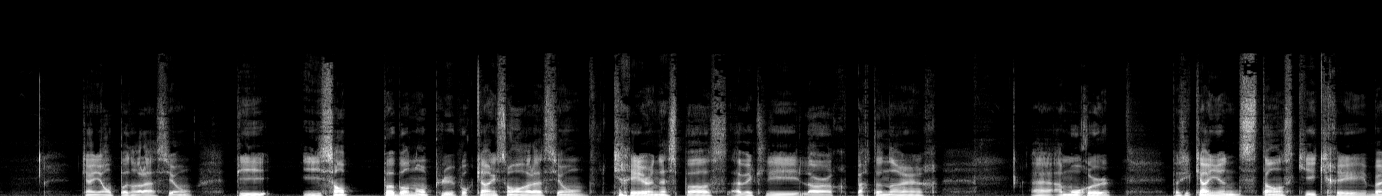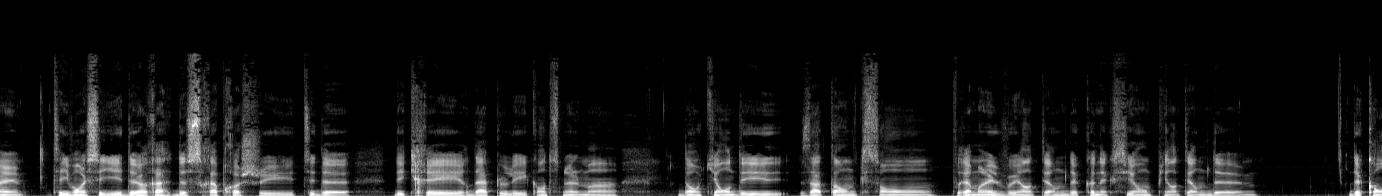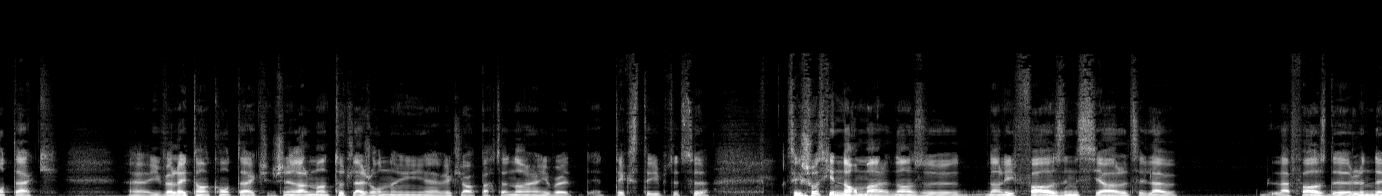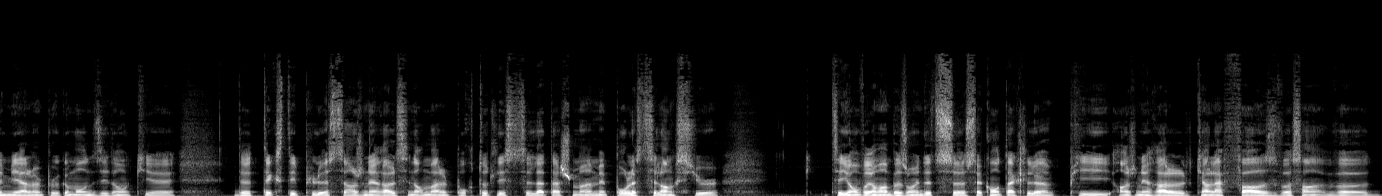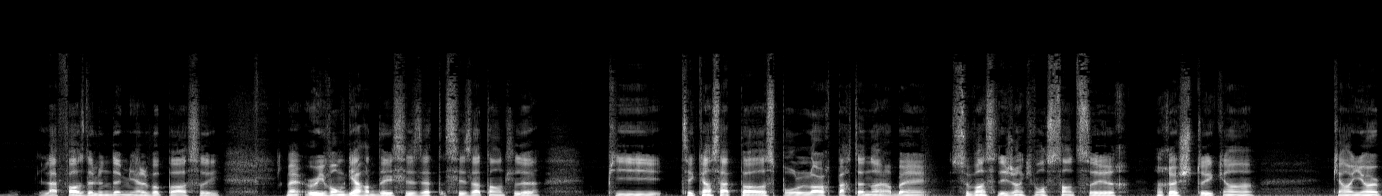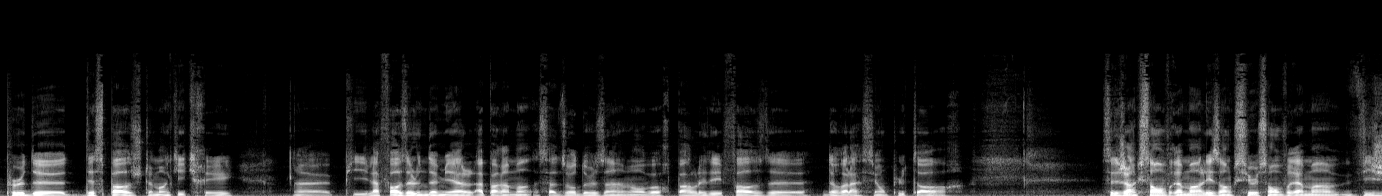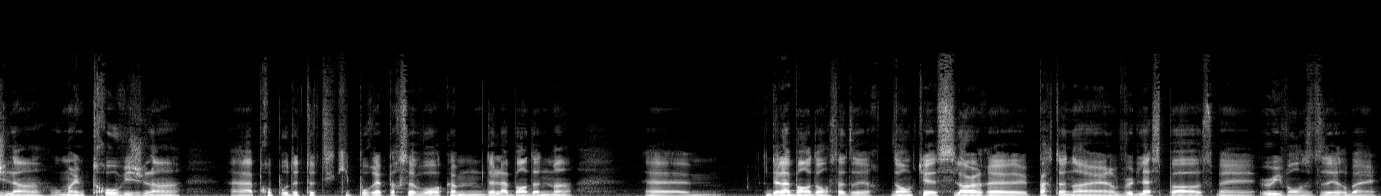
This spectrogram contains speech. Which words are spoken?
quand ils ont pas de relation. Puis ils sont pas bons non plus pour quand ils sont en relation créer un espace avec les leurs partenaires amoureux parce que quand il y a une distance qui est créée, ben, ils vont essayer de, de se rapprocher, de d'écrire, d'appeler continuellement. Donc, ils ont des attentes qui sont vraiment élevées en termes de connexion, puis en termes de, de contact. Euh, ils veulent être en contact généralement toute la journée avec leur partenaire, ils veulent texter puis tout ça. C'est quelque chose qui est normal dans euh, dans les phases initiales, tu sais, la la phase de lune de miel un peu comme on dit donc euh, de texter plus. En général c'est normal pour tous les styles d'attachement mais pour le style anxieux ils ont vraiment besoin de tout ça ce contact là puis en général quand la phase va, va la phase de lune de miel va passer ben eux ils vont garder ces, ces attentes là puis quand ça passe pour leur partenaire ben souvent c'est des gens qui vont se sentir rejetés quand quand il y a un peu de d'espace justement qui est créé. Euh, puis la phase de lune de miel, apparemment, ça dure deux ans, mais on va reparler des phases de, de relation plus tard. C'est des gens qui sont vraiment, les anxieux sont vraiment vigilants, ou même trop vigilants euh, à propos de tout ce qu'ils pourraient percevoir comme de l'abandonnement. Euh, de l'abandon, c'est-à-dire. Donc, si leur partenaire veut de l'espace, ben eux, ils vont se dire, ben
